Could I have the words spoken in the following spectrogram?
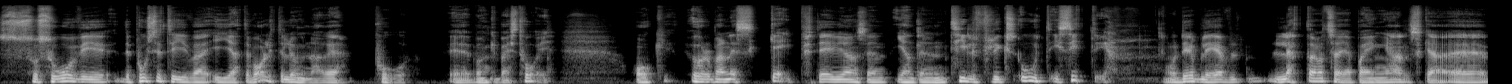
så såg vi det positiva i att det var lite lugnare på eh, Brunkebergstorg. Och Urban Escape, det är ju egentligen en tillflyktsort i city. Och det blev lättare att säga på engelska. Eh,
